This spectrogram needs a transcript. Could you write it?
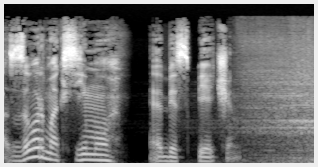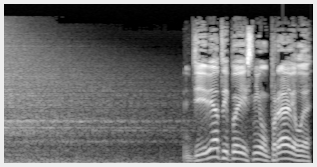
Позор Максиму обеспечен. Девятый пояснил правила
